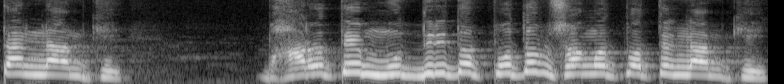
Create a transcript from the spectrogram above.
তার নাম কি? ভারতে মুদ্রিত প্রথম সংবাদপত্রের নাম কি?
